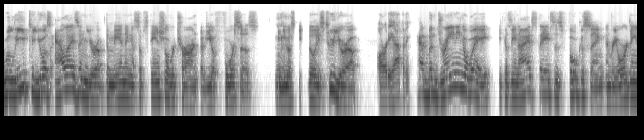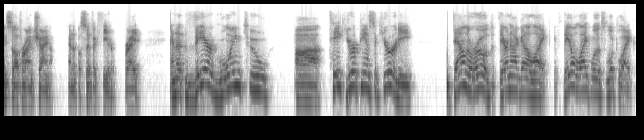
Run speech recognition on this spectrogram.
will lead to U.S. allies in Europe demanding a substantial return of U.S. forces mm-hmm. and U.S. capabilities to Europe. Already happening. Have been draining away because the United States is focusing and reordering itself around China and the Pacific theater, right? And that they are going to uh, take European security down the road that they're not going to like. If they don't like what it's looked like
